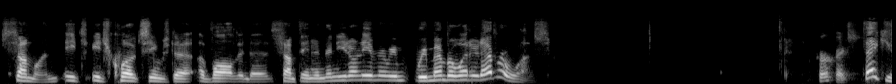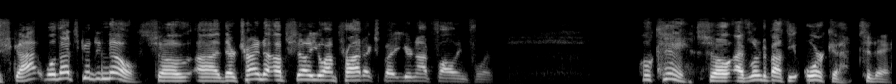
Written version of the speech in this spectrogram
someone. Each each quote seems to evolve into something, and then you don't even re- remember what it ever was. Perfect. Thank you, Scott. Well, that's good to know. So uh, they're trying to upsell you on products, but you're not falling for it. Okay, so I've learned about the orca today.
